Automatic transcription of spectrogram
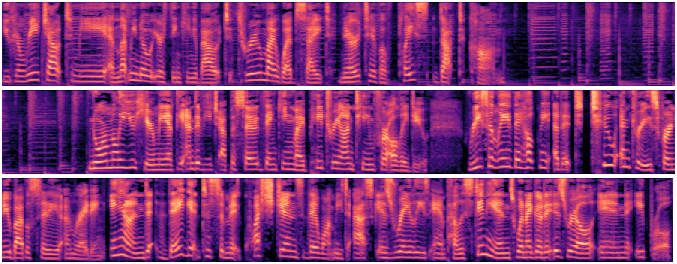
You can reach out to me and let me know what you're thinking about through my website, narrativeofplace.com. Normally, you hear me at the end of each episode thanking my Patreon team for all they do. Recently, they helped me edit two entries for a new Bible study I'm writing, and they get to submit questions they want me to ask Israelis and Palestinians when I go to Israel in April.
